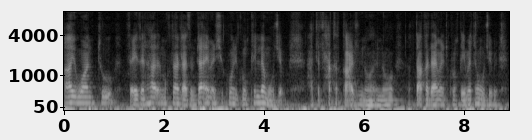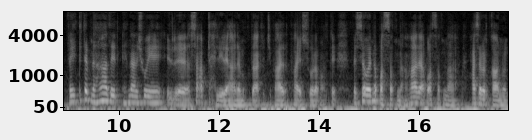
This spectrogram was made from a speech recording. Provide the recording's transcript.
I1 2 فإذا هذا المقدار لازم دائما يكون؟ يكون كله موجب حتى تتحقق قاعدة إنه إنه الطاقة دائما تكون قيمتها موجبة. فكتبنا هذا هنا شوية صعب تحليله هذا المقدار تجي بهاي الصورة مالته فسوينا بسطنا. هذا بسطنا حسب القانون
